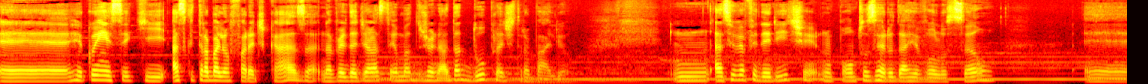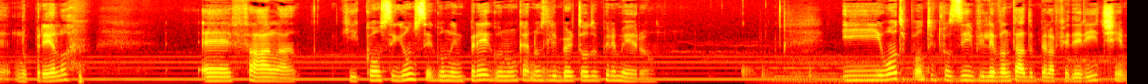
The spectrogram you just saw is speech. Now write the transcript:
É, reconhecer que as que trabalham fora de casa, na verdade, elas têm uma jornada dupla de trabalho. Hum, a Silvia Federici, no ponto zero da revolução, é, no Prelo, é, fala que conseguir um segundo emprego nunca nos libertou do primeiro. E um outro ponto, inclusive, levantado pela Federici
